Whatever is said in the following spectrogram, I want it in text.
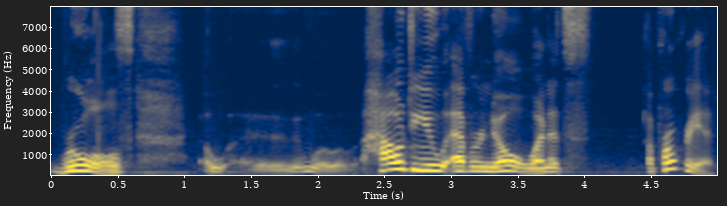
rules. How do you ever know when it's appropriate?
